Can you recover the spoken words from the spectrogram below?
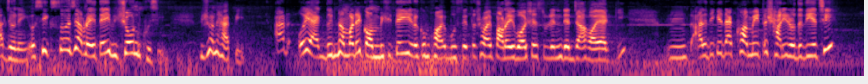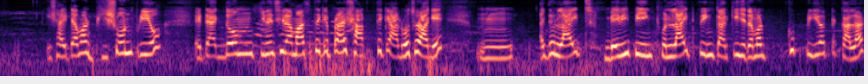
আজও নেই। ও সিক্স হয়েছে আমরা এতেই ভীষণ খুশি ভীষণ হ্যাপি আর ওই এক দুই নম্বরের কম বেশিতেই এরকম হয় বুঝতে, তো সবাই পারো এই বয়সের স্টুডেন্টদের যা হয় আর কি। আর এদিকে দেখো আমি একটা শাড়ি রোদে দিয়েছি। এই শাড়িটা আমার ভীষণ প্রিয়। এটা একদম কিনেছিলাম আজ থেকে প্রায় সাত থেকে আট বছর আগে। একদম লাইট বেবি পিঙ্ক মানে লাইট পিঙ্ক আর কি, যেটা আমার খুব প্রিয় একটা কালার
